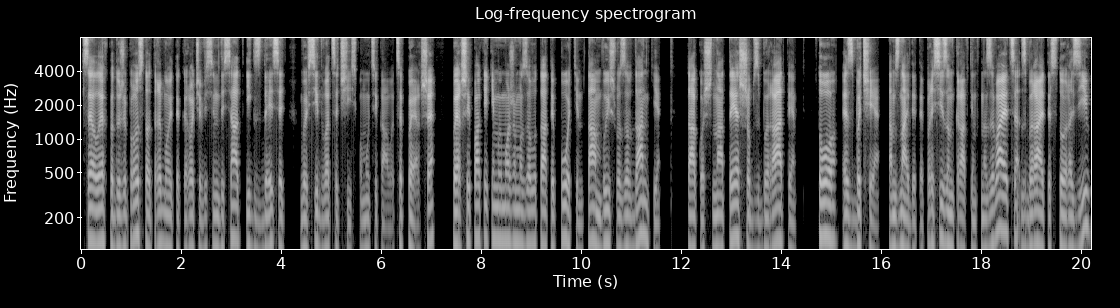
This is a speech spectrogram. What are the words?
Все легко, дуже просто. Отримуєте, коротше, 80 x 10 в FC26, кому цікаво. Це перше. Перший пак, який ми можемо залутати. Потім там вийшло завданки також на те, щоб збирати 100 СБЧ. Там знайдете Precision Crafting називається. Збираєте 100 разів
